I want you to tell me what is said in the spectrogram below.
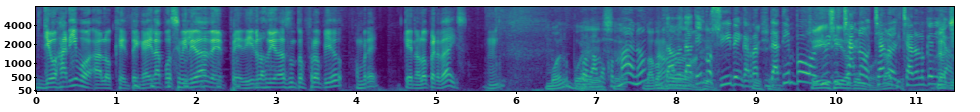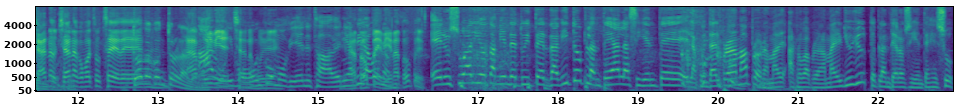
yo os animo a los que tengáis la posibilidad de pedir los días de asuntos propios, hombre, que no lo perdáis. ¿Mm? Bueno, pues... Pues vamos con eh, más, ¿no? vamos da, con- da tiempo, sí. sí, venga, Sí, sí. da tiempo, Sí, Yuyu, Chano, tiempo, Chano, da el. Chano lo que diga. Chano, Chano, ¿cómo está usted? de- Todo controlado. Ah, muy Ah, bien, voy, Chano, muy bien. como bien, estaba venía Bien a arriba. tope, bueno. bien a tope. El usuario también de Twitter, Davito, plantea la siguiente, la cuenta del programa, programa de, arroba programa del Yuyu, te plantea lo siguiente, Jesús.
